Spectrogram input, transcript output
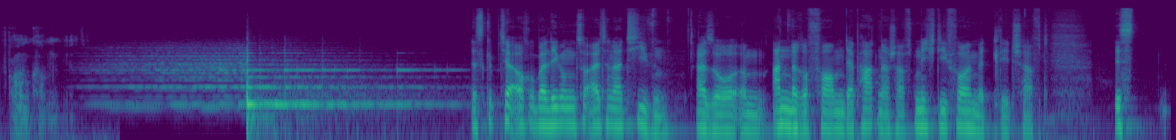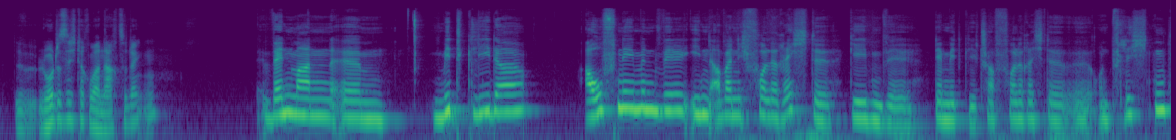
vorankommen wird. Es gibt ja auch Überlegungen zu Alternativen, also ähm, andere Formen der Partnerschaft, nicht die Vollmitgliedschaft. Ist, lohnt es sich darüber nachzudenken? Wenn man ähm, Mitglieder aufnehmen will, ihnen aber nicht volle Rechte geben will, der Mitgliedschaft volle Rechte äh, und Pflichten,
